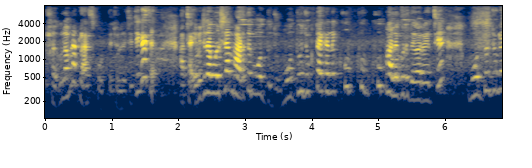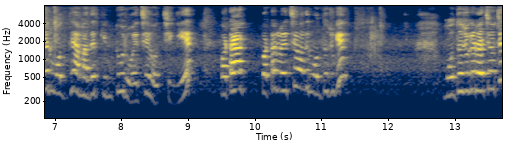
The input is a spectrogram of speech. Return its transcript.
বিষয়গুলো আমরা ক্লাস করতে চলেছি, ঠিক আছে? আচ্ছা এবার যেটা বলছিলাম, ভারতের মধ্যযুগ। মধ্যযুগটা এখানে খুব খুব খুব ভালো করে দেওয়া রয়েছে। মধ্যযুগের মধ্যে আমাদের কিন্তু রয়েছে হচ্ছে গিয়ে কটা কটা রয়েছে আমাদের মধ্যযুগে? মধ্যযুগে রয়েছে হচ্ছে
